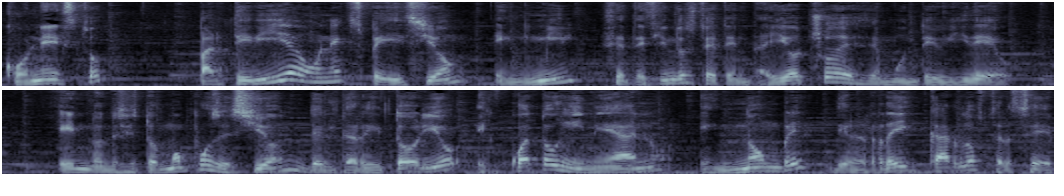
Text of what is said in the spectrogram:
Con esto, partiría una expedición en 1778 desde Montevideo, en donde se tomó posesión del territorio ecuatoguineano en nombre del rey Carlos III.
